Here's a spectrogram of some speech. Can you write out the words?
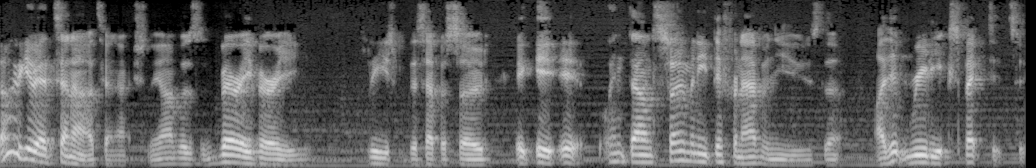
I'm going to give it a 10 out of 10, actually. I was very, very pleased with this episode. It, it, it went down so many different avenues that I didn't really expect it to.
